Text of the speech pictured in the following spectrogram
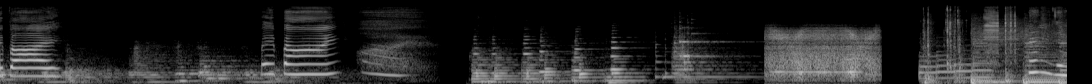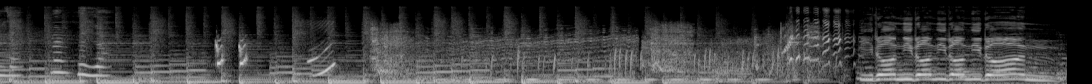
바이바이. 바이바이. 이런 이런 이런 이런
